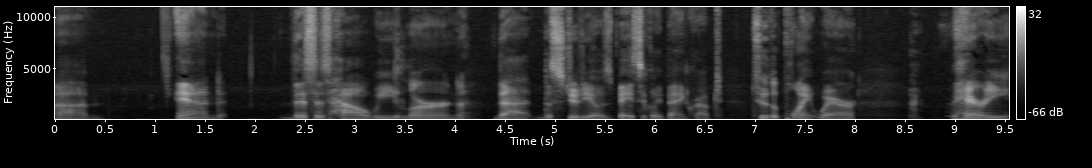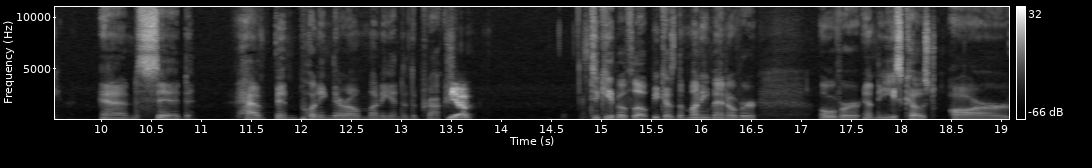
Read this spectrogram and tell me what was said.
um, and this is how we learn that the studio is basically bankrupt to the point where harry and sid have been putting their own money into the production Yep. to keep afloat because the money men over over in the East Coast are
